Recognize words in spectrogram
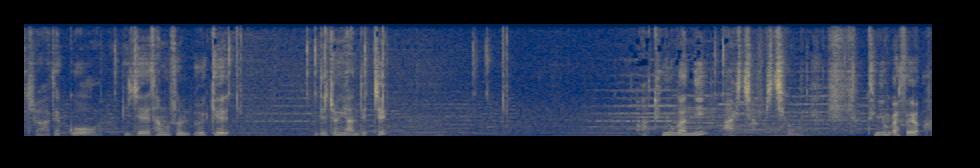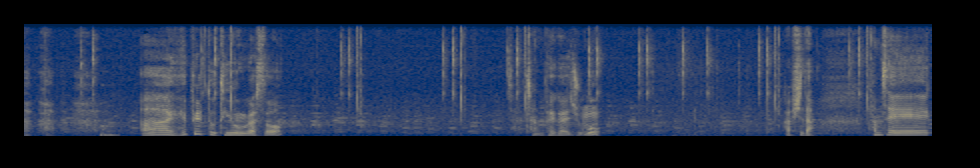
자 됐고 이제 상순 왜 이렇게 내정이 안 됐지? 아 등용 갔니? 아이 참 미치겠네. 등용 갔어요? 아 해필 또 등용 갔어. 장패가 해주고 갑시다. 탐색.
